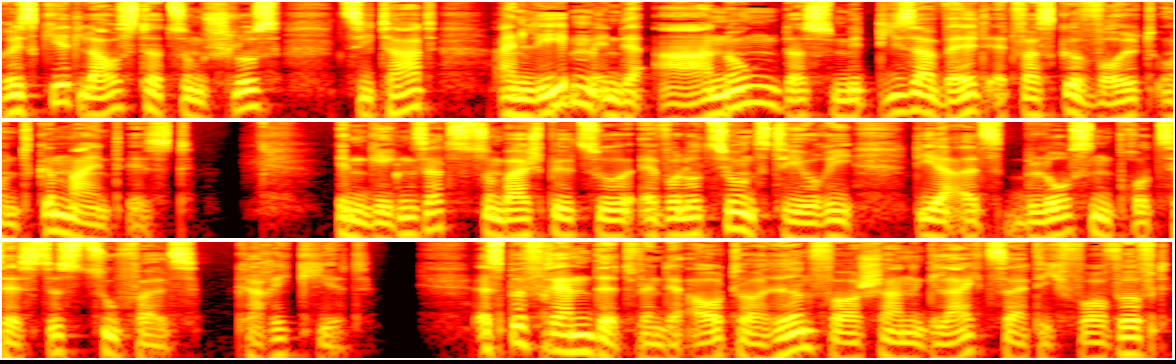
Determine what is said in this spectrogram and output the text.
riskiert Lauster zum Schluss, Zitat, ein Leben in der Ahnung, dass mit dieser Welt etwas gewollt und gemeint ist. Im Gegensatz zum Beispiel zur Evolutionstheorie, die er als bloßen Prozess des Zufalls karikiert. Es befremdet, wenn der Autor Hirnforschern gleichzeitig vorwirft,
